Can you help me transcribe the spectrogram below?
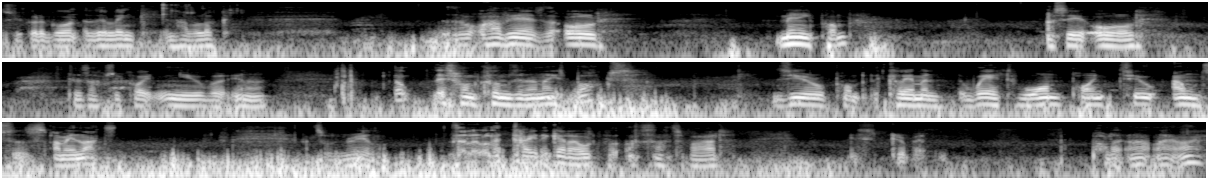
So you've got to go into the link and have a look. So what we have here is the old mini pump. I say old. It is actually quite new, but you know. Oh, this one comes in a nice box. Zero pump. They're claiming the weight 1.2 ounces. I mean that's that's unreal. It's a little bit tight to get out, but that's not so bad. Just grip it, pull it out like that.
